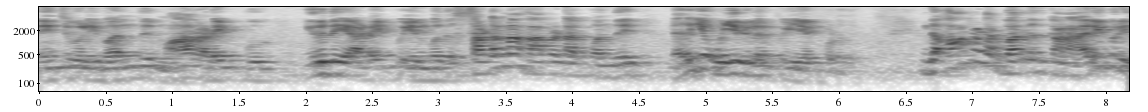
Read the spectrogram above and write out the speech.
நெஞ்சுவலி வந்து மாரடைப்பு இருதய அடைப்பு என்பது சடனாக ஹார்ட் அட்டாக் வந்து நிறைய உயிரிழப்பு ஏற்படுது. இந்த ஹார்ட் அட்டாக் வர்றதுக்கான அறிகுறி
